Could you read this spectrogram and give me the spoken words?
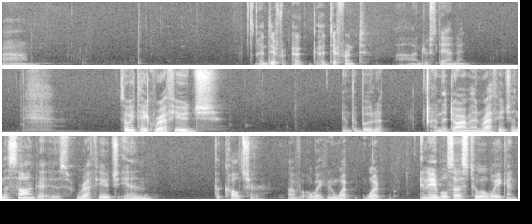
Um, a different, a, a different uh, understanding. So we take refuge in the Buddha and the Dharma, and refuge in the Sangha is refuge in the culture of awakening, what, what enables us to awaken.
